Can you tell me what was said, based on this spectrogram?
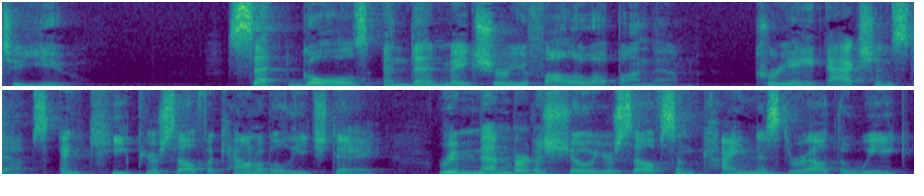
to you. Set goals and then make sure you follow up on them. Create action steps and keep yourself accountable each day. Remember to show yourself some kindness throughout the week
